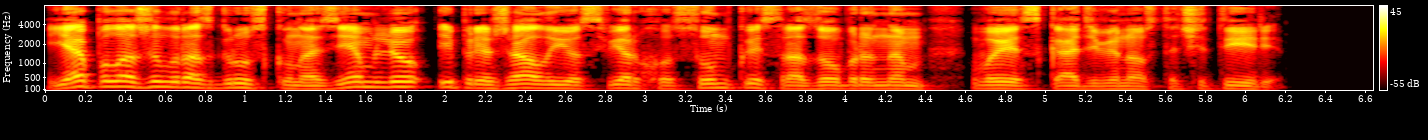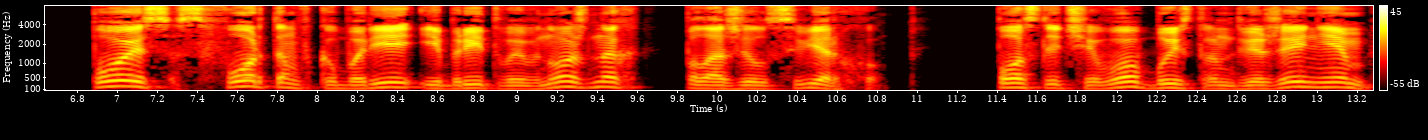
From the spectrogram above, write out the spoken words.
я положил разгрузку на землю и прижал ее сверху сумкой с разобранным ВСК-94. Пояс с фортом в кобуре и бритвой в ножнах положил сверху, после чего быстрым движением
